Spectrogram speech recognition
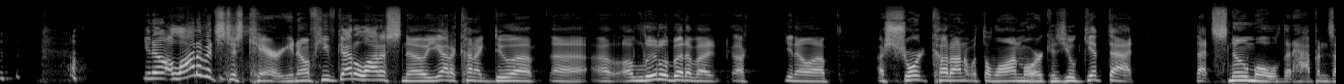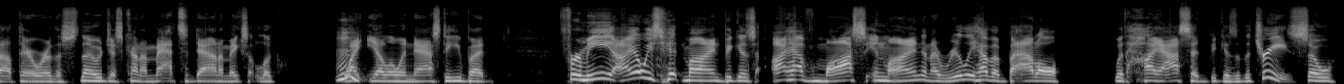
you know, a lot of it's just care. You know, if you've got a lot of snow, you got to kind of do a, uh, a a little bit of a, a you know a a shortcut on it with the lawnmower because you'll get that that snow mold that happens out there where the snow just kind of mats it down and makes it look Mm. white, yellow, and nasty. But for me, I always hit mine because I have moss in mine and I really have a battle with high acid because of the trees. So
